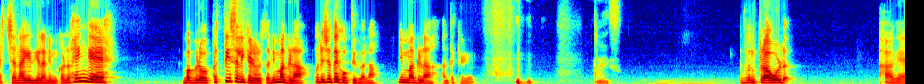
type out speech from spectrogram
ಅಷ್ಟು ಚೆನ್ನಾಗಿದೆಯಲ್ಲ ನಿಮ್ಮ ಕಣ್ಣು? ಹೆಂಗೆ? ಮಗಳು ಪ್ರತಿ ಸಲ ಕೇಳೋರು ಸರ್ ನಿಮ್ಮ ಮಗಳ? ಅವ್ರ ಜೊತೆಗೆ ಹೋಗ್ತಿದ್ವಲ್ಲ ನಿಮ್ಮ ಮಗಳ? ಅಂತ ಕೇಳೋರು. ಅದೊಂದು ಪ್ರೌಡ್ ಹಾಗೆ.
